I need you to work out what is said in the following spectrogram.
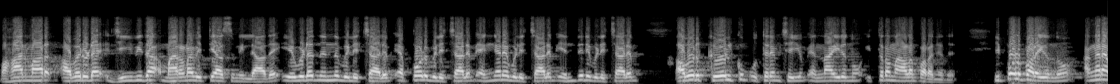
മഹാന്മാർ അവരുടെ ജീവിത മരണ വ്യത്യാസമില്ലാതെ എവിടെ നിന്ന് വിളിച്ചാലും എപ്പോൾ വിളിച്ചാലും എങ്ങനെ വിളിച്ചാലും എന്തിനു വിളിച്ചാലും അവർ കേൾക്കും ഉത്തരം ചെയ്യും എന്നായിരുന്നു ഇത്ര നാളും പറഞ്ഞത്. ഇപ്പോൾ പറയുന്നു അങ്ങനെ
